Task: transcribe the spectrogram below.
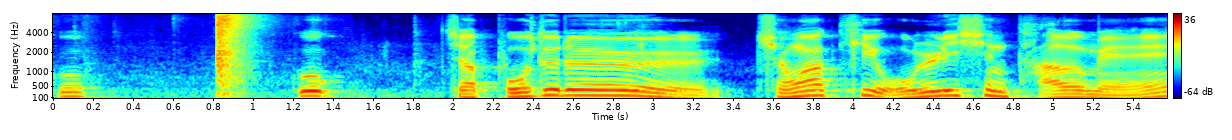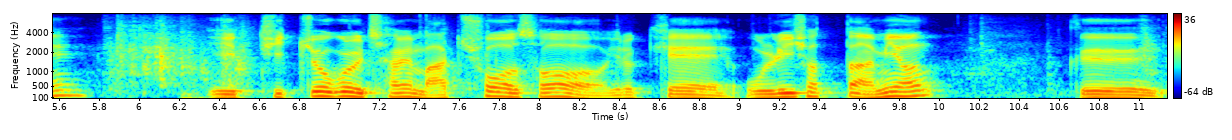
꾹, 꾹. 자, 보드를 정확히 올리신 다음에 이 뒤쪽을 잘 맞추어서 이렇게 올리셨다면 그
